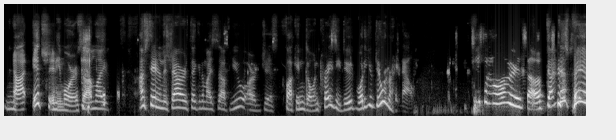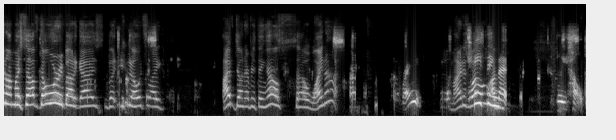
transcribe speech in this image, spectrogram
not itch anymore. So I'm like, I'm standing in the shower thinking to myself, you are just fucking going crazy, dude. What are you doing right now? pissing all over yourself. I'm just peeing on myself. Don't worry about it, guys. But you know, it's like I've done everything else, so why not? Right? Might as well. Anything I'm- that really help.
